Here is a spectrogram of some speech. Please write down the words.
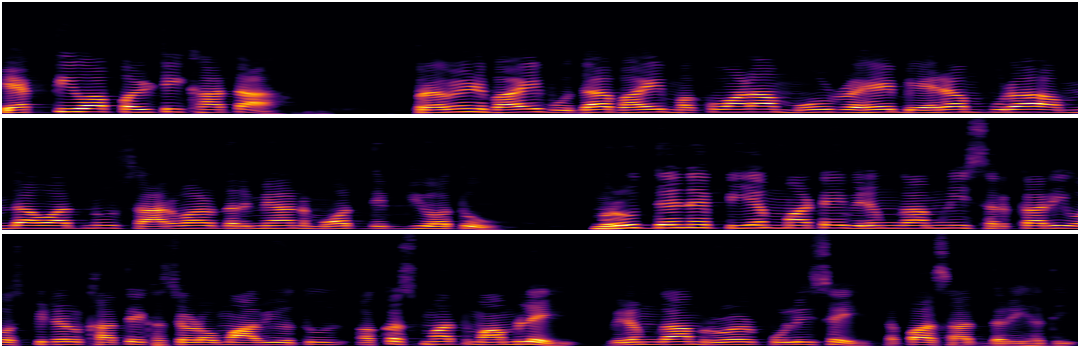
એક્ટિવા પલટી ખાતા. પ્રવીણભાઈ બુધાભાઈ મકવાણા મૂળ રહે બહેરામપુરા અમદાવાદનું સારવાર દરમિયાન મોત નીપજ્યું હતું. મૃતદેહને પીએમ માટે વિરમગામની સરકારી હોસ્પિટલ ખાતે ખસેડવામાં આવ્યું હતું. અકસ્માત મામલે વિરમગામ રૂરલ પોલીસે તપાસ હાથ ધરી હતી.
